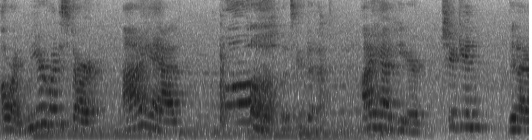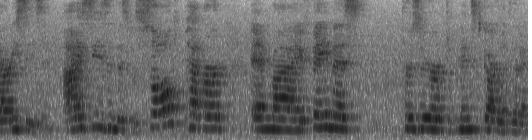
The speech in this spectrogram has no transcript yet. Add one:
All right, we are going to start. I have, oh, let's get that. I have here chicken that I already seasoned. I seasoned this with salt, pepper, and my famous preserved minced garlic that I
